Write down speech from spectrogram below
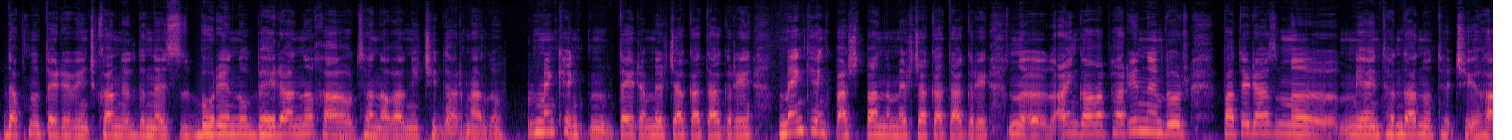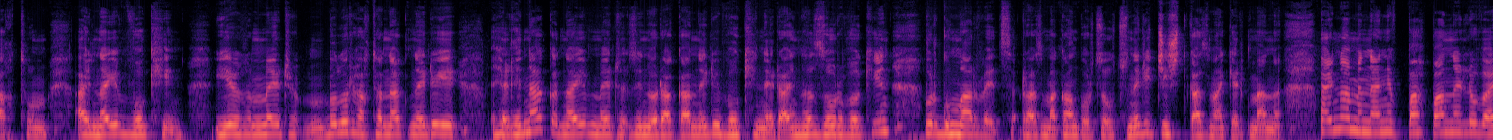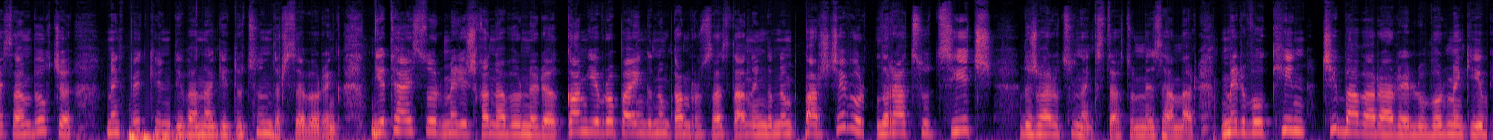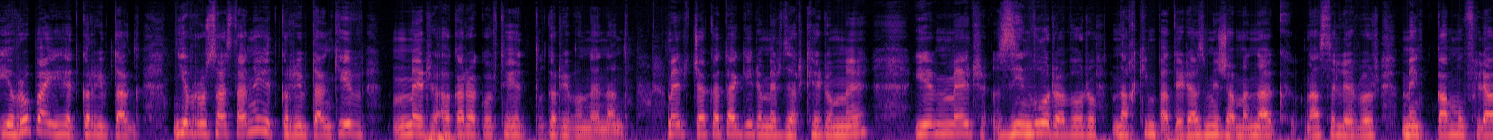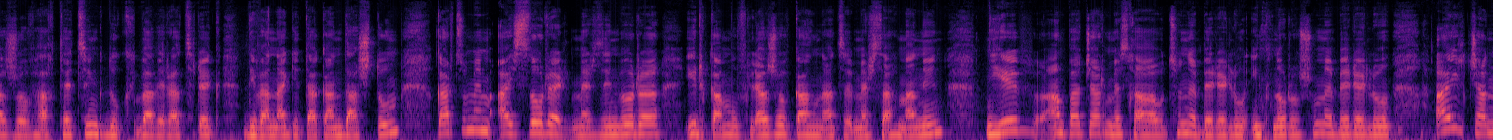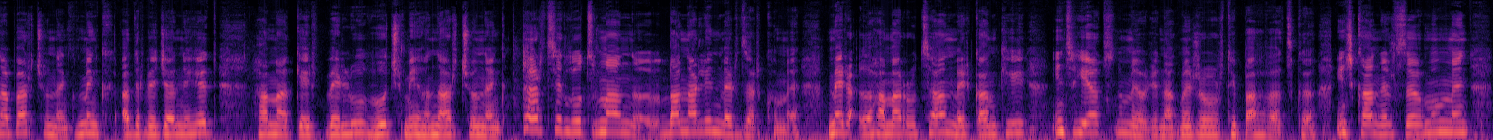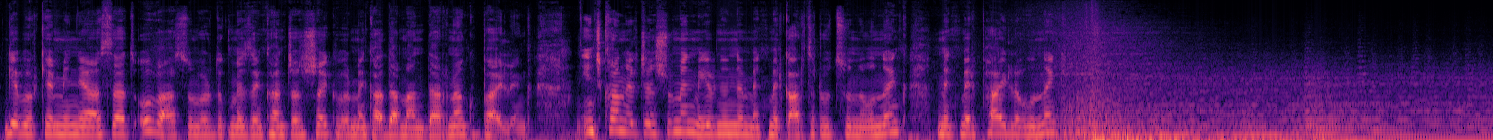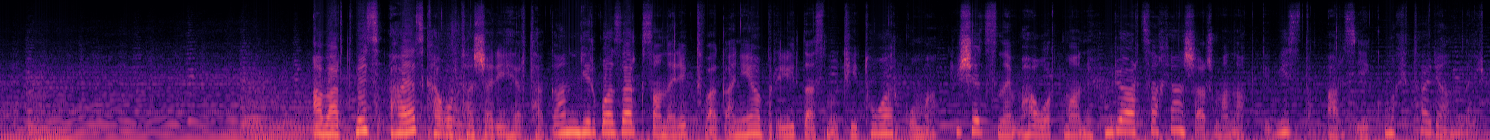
դափնու տերևի ինչքան էլ դնես բորեն ու բերանը խաղացան աղանի չի դառնալու մենք ենք տերը մեր ճակատագրի, մենք ենք պաշտպանը մեր ճակատագրի։ Այն գաղափարին են, որ պատերազմը միայն թնդանոթը չի հաղթում, այլ նաև ոգին։ Եվ մեր բոլոր հաղթանակների հեղինակը նաև մեր զինորականների ոգին էր, այն հզոր ոգին, որ գումարվեց ռազմական գործողությունների ճիշտ կազմակերպմանը։ Այնուամենայնիվ պահպանելով այս ամբողջը, մենք պետք է դիվանագիտություն դրսևորենք։ Եթե այսօր մեր իշխանավորները երկրները կամ Եվրոպա են գնում կամ Ռուսաստան են գնում, բարձ չէ որ լրացուցիչ դժվարություն ենք ստեղծում մեզ համար։ Մեր ոգին չի բավարարելու, որ մենք Եվրոպայի հետ կռիվ տանք, եւ Ռուսաստանի հետ կռիվ տանք եւ մեր հակառակորդի հետ կռիվ ունենանք։ Մեր ճակատագիրը մեր ձեռքերում է եւ մեր զինվորը, որը նախքին պատերազմի ժամանակ ասել էր, որ մենք կամուֆլաժով հաղթեցինք, դուք վավերացրեք դիվանագիտական դաշտում, կարծում եմ այսօր էլ մեր զինվորը իր կամուֆլաժով կանգնած է մեր սահմանին եւ անպատճառ մեզ խաղաղություն է բերելու, ինքնորոշում է բերելու, այլ ճանապարհ չունենք։ Մենք Ադրբեջանի հետ համակերպվելու ոչ մի հնար չունենք։ Հարցի լուծման բանալին մեր ձեռքում է։ Մեր համառության, մեր կամքի ինձ հիացնում է օրինակ մեր ժողովրդի պահվածքը։ Ինչքան էլ սեղմում են Գևորգ Էմինի ասած, ով ասում որ դուք մեզ այնքան ճնշեք, որ մենք ադաման դառնանք ու փայլենք։ Ինչքան էլ ճնշում են, միևնույնն է մենք մեր կարծրությունը ունենք, մենք մեր փայլը ունենք։ Ավարտվեց հայացք հաղորդաշարի հերթական 2023 թվականի ապրիլի 18-ի թողարկումը։ Հիշեցնեմ, հաղորդման հյուրը Արցախյան շարժման ակտիվիստ Արզիկ Մխիթարյանն էր։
